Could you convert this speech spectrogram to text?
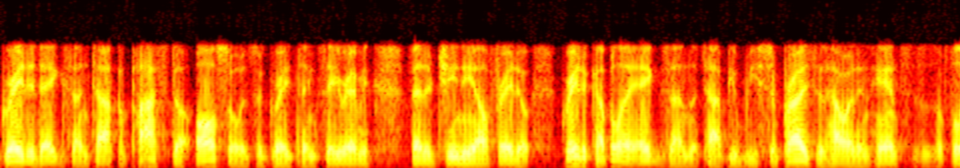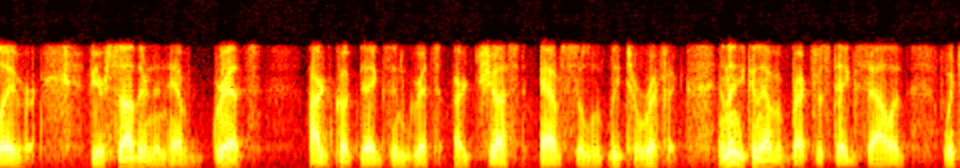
grated eggs on top of pasta also is a great thing. Say you're having fettuccine alfredo, grate a couple of eggs on the top. You'll be surprised at how it enhances the flavor. If you're southern and have grits, hard cooked eggs and grits are just absolutely terrific. And then you can have a breakfast egg salad, which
